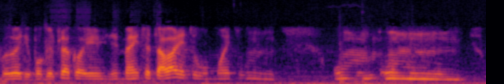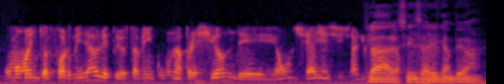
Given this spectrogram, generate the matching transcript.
Porque el Flaco, el, maestro Tavares tuvo un, un, un, un, momento formidable, pero también con una presión de 11 años y salir claro, sin salir campeón.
